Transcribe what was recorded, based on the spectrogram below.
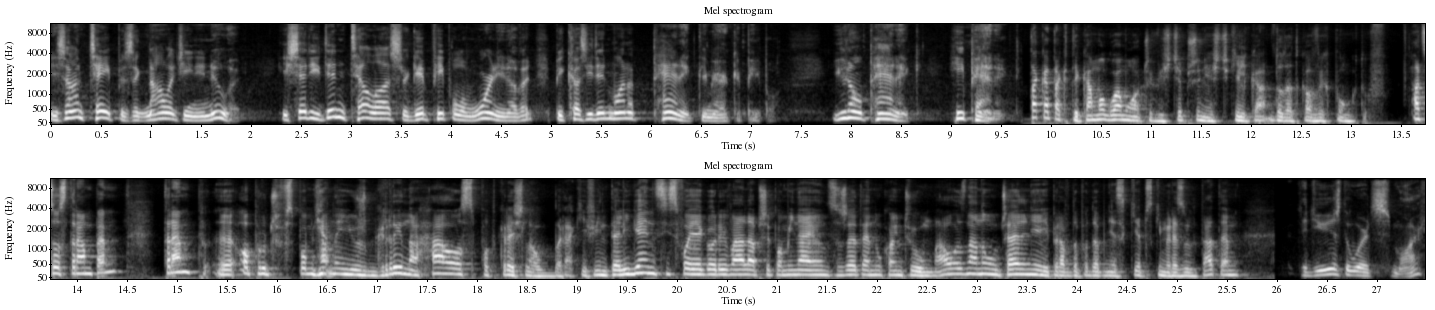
He's on tape as acknowledging he knew it. He said he didn't tell us or give people a warning of it because he didn't want to panic the American people. You don't panic. He panicked. Taka taktyka mogła mu oczywiście przynieść kilka dodatkowych punktów. A co z Trumpem? Trump, e, oprócz wspomnianej już gry na chaos, podkreślał braki w inteligencji swojego rywala, przypominając, że ten ukończył mało znaną uczelnię i prawdopodobnie z kiepskim rezultatem. Did you use the word smart?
